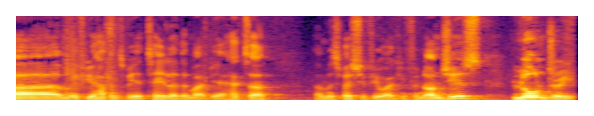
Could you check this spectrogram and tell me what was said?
Um, if you happen to be a tailor, there might be a heter, um, especially if you're working for non-Jews. Laundry,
